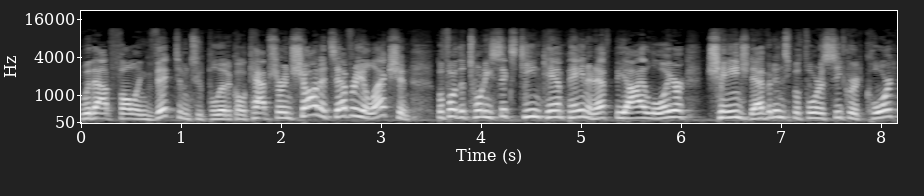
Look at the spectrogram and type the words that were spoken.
without falling victim to political capture. And Sean, it's every election. Before the 2016 campaign, an FBI lawyer changed evidence before a secret court.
